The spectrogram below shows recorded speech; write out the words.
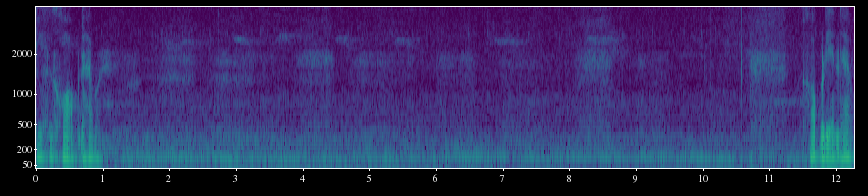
นี่คือขอบนะครับผม อบเหรียญนะครับ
